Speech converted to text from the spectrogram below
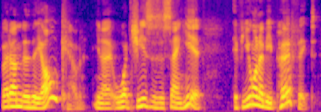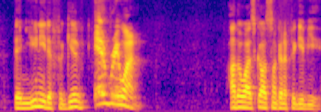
But under the old covenant, you know, what Jesus is saying here, if you want to be perfect, then you need to forgive everyone. Otherwise, God's not going to forgive you.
